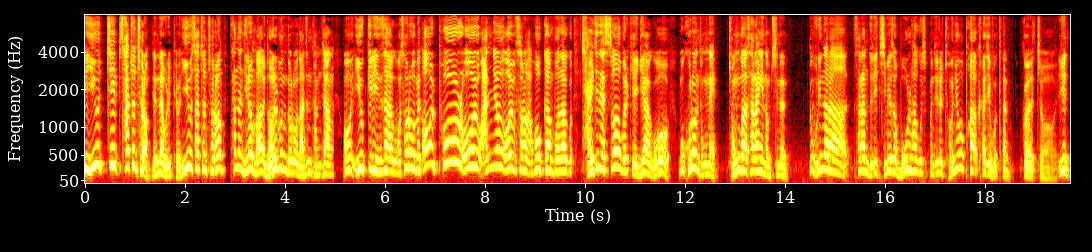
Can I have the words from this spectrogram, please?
이웃집 사촌처럼 옛날 우리 표현. 이웃 사촌처럼 사는 이런 마을 넓은 도로 낮은 담장 어 이웃끼리 인사하고 뭐 서로 오면 어폴어 안녕! 어 서로 호흡 한번 하고 잘 지냈어? 뭐 이렇게 얘기하고 뭐 그런 동네. 정과 사랑이 넘치는 그 우리나라 사람들이 집에서 뭘 하고 싶은지를 전혀 파악하지 못한 거였죠. 이게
